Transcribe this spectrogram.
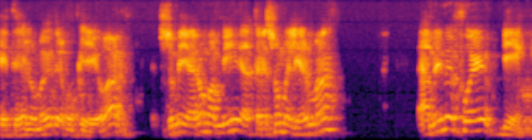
este es el hombre que tenemos que llevar. Entonces me llegaron a mí, a tres sommeliers más. A mí me fue bien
